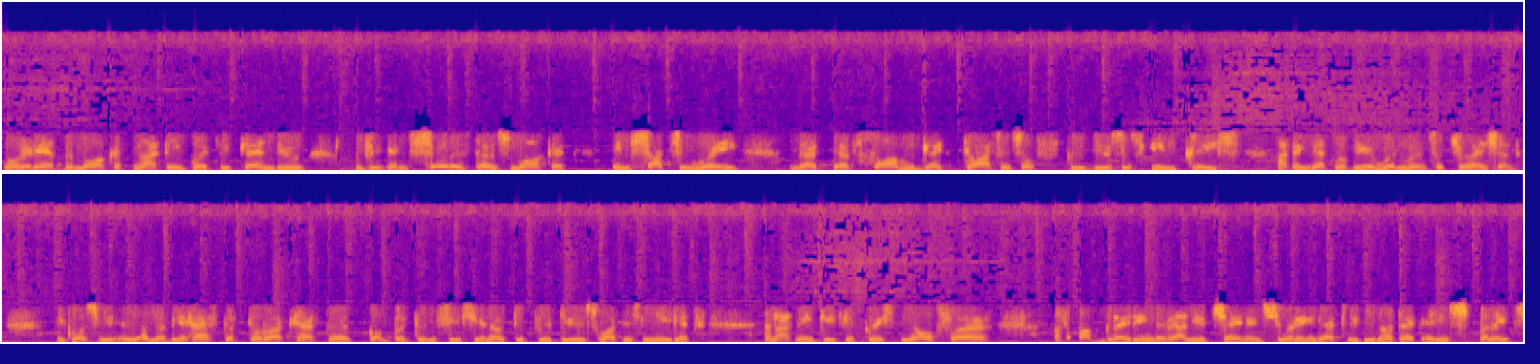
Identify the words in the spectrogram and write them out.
We already have the market, and I think what we can do, if we can service those markets in such a way that the farm gate prices of producers increase, I think that will be a win-win situation because we maybe has the product, has the competencies, you know, to produce what is needed. And I think it's a question of, uh, of upgrading the value chain, ensuring that we do not have any spillage,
